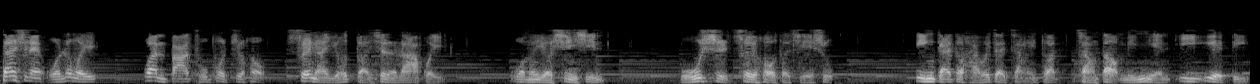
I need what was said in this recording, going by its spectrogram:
但是呢，我认为万八突破之后，虽然有短线的拉回，我们有信心。不是最后的结束，应该都还会再涨一段，涨到明年一月底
